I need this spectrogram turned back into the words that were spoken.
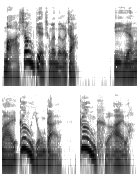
马上变成了哪吒，比原来更勇敢、更可爱了。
